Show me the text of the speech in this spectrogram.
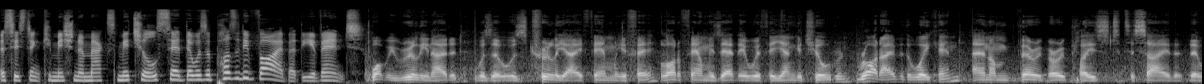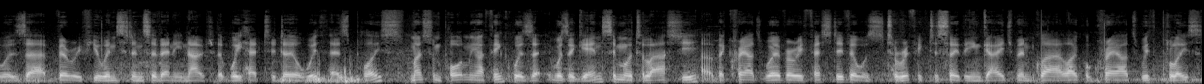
Assistant Commissioner Max Mitchell said there was a positive vibe at the event. What we really noted was it was truly a family affair. A lot of families out there with their younger children. Right over the weekend, and I'm very, very pleased to say that there was uh, very few incidents of any note that we had to deal with as police. Most importantly, I think was was again similar to last year. Uh, the crowds were very festive. It was terrific to see the engagement, uh, local crowds with police.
